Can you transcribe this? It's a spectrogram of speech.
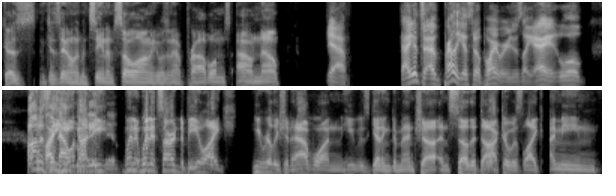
because because they don't even seen him so long and he wasn't have problems. I don't know. yeah. I get to I probably gets to a point where you're just like, hey, well, We'll Honestly, he when got he- when it when it started to be like he really should have one, he was getting dementia. And so the doctor was like, I mean,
